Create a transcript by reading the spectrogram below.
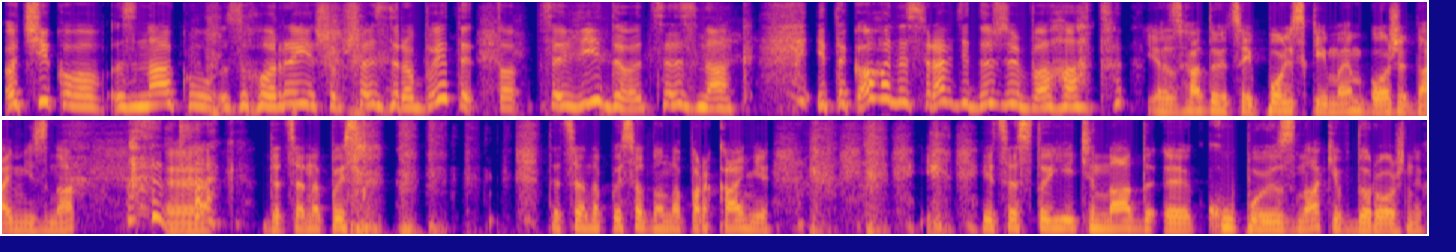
очікував знаку згори, щоб щось зробити, то це відео, це знак. І такого насправді дуже багато. Я згадую цей польський мем Боже, дай мій знак, е, де це написано. Де це написано на паркані, і, це стоїть над е, купою знаків дорожніх.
